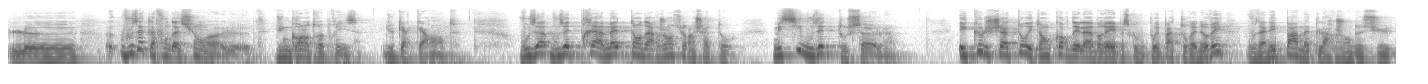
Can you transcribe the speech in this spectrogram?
le... Vous êtes la fondation euh, d'une grande entreprise, du CAC 40. Vous, vous êtes prêt à mettre tant d'argent sur un château. Mais si vous êtes tout seul, et que le château est encore délabré parce que vous ne pouvez pas tout rénover, vous n'allez pas mettre l'argent dessus.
